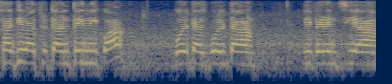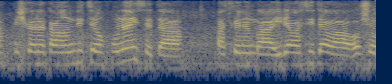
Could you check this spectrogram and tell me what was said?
zati batzutan teknikoa, bueltaz buelta diferentzia pixkanaka handitzen jo naiz eta azkenen ba, irabazita ba, oso,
